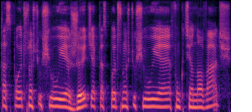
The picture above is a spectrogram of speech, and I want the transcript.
ta społeczność usiłuje żyć, jak ta społeczność usiłuje funkcjonować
